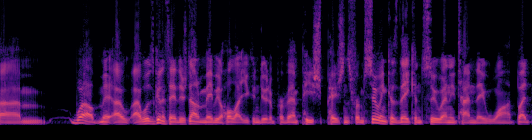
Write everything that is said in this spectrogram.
Um, well, I, was going to say there's not maybe a whole lot you can do to prevent patients from suing because they can sue anytime they want. But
